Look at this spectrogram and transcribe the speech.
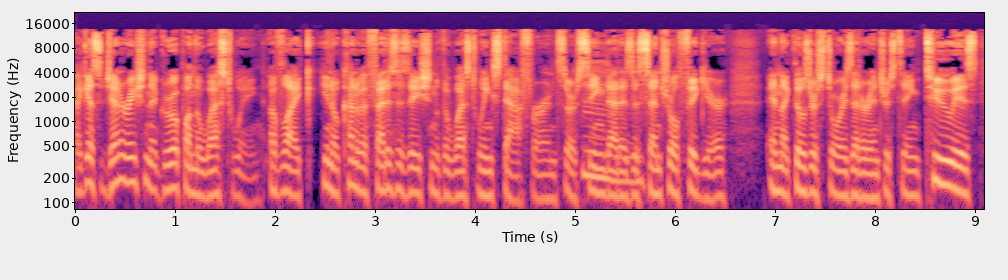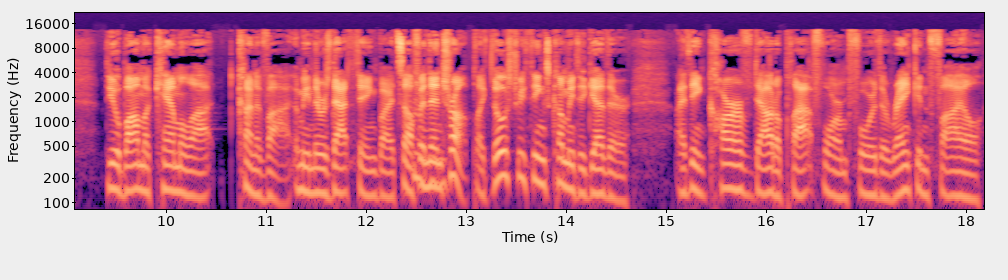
I guess a generation that grew up on the West Wing of like you know kind of a fetishization of the West Wing staffer and sort of seeing that as a mm. central figure, and like those are stories that are interesting. Two is the Obama Camelot kind of vibe. I mean, there was that thing by itself, and then mm-hmm. Trump. Like those three things coming together, I think carved out a platform for the rank and file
